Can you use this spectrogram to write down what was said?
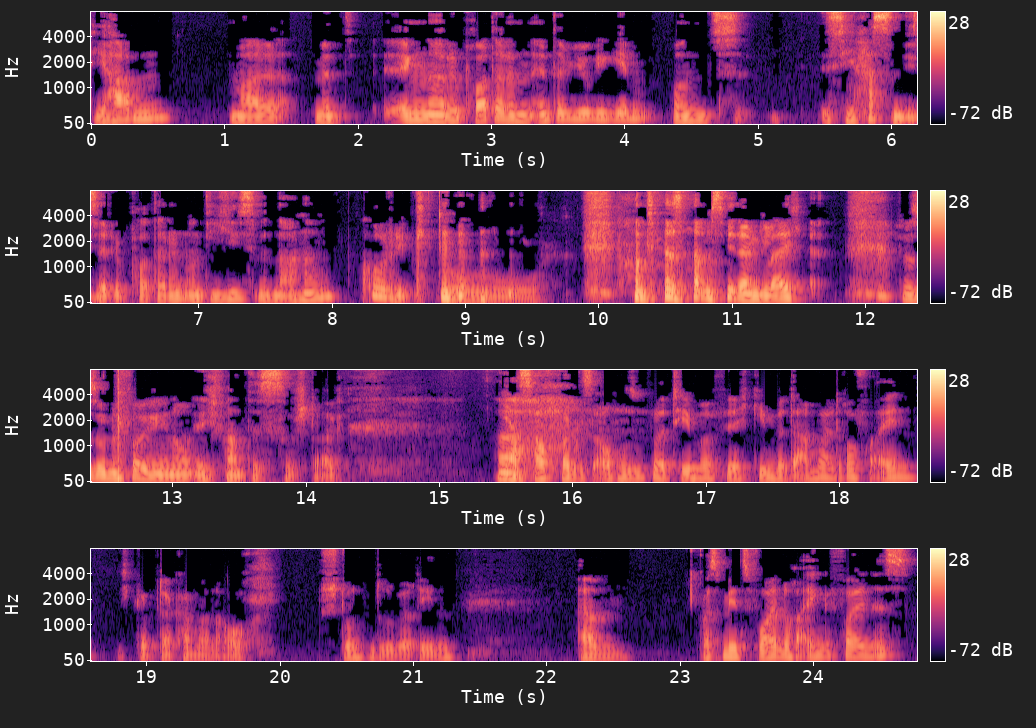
Die haben mal mit irgendeiner Reporterin ein Interview gegeben und sie hassen diese Reporterin und die hieß mit Nachnamen Kurik. Oh. Und das haben sie dann gleich für so eine Folge genommen. Ich fand das so stark. Ja, Ah. South Park ist auch ein super Thema. Vielleicht gehen wir da mal drauf ein. Ich glaube, da kann man auch Stunden drüber reden. Ähm, was mir jetzt vorhin noch eingefallen ist,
